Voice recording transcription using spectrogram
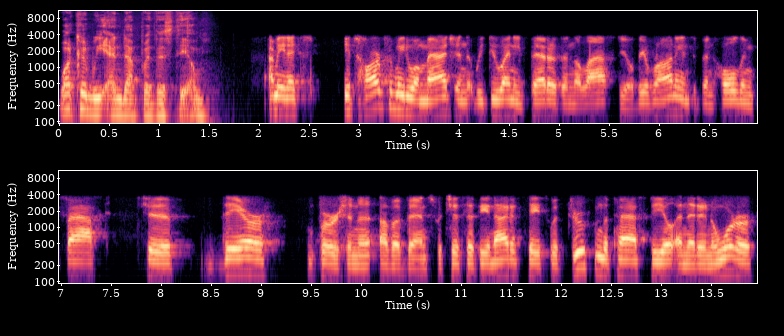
What could we end up with this deal? I mean, it's it's hard for me to imagine that we do any better than the last deal. The Iranians have been holding fast to their version of events, which is that the United States withdrew from the past deal and that in order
